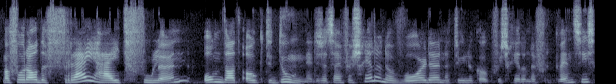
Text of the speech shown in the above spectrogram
Maar vooral de vrijheid voelen om dat ook te doen. Dus het zijn verschillende woorden, natuurlijk ook verschillende frequenties.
